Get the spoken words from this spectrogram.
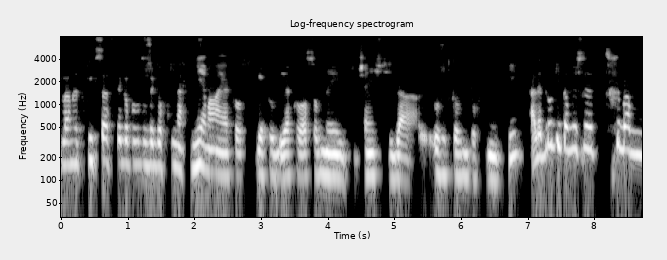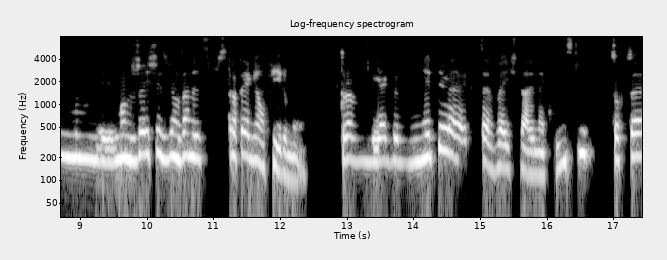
dla Netflixa z tego powodu, że go w Chinach nie ma jako, jako, jako osobnej części dla użytkowników chińskich. Ale drugi to myślę chyba mądrzejszy, związany z strategią firmy, która jakby nie tyle chce wejść na rynek chiński, co chce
